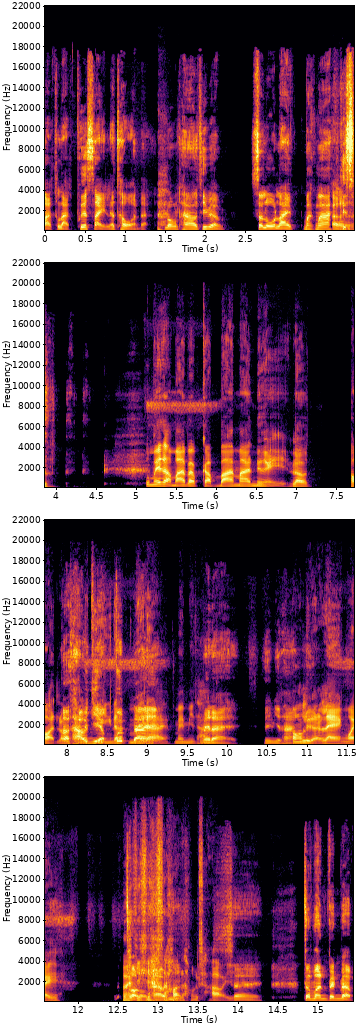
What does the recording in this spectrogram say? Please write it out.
ปักหลักเพื่อใส่และถอดอะรองเท้าที่แบบสโลไลฟ์มากเออๆที่สุดคุณไม่สามารถแบบกลับบ้านมาเหนื่อย แล้วถอดรองเท้าเอาเท้าเหยียบทิ้งปุ๊บไม่ได้ได้ ไม่มีทางไม่ได้ ไม่มีทางต้องเหลือแรงไว้ถอดรองเท้าถอดอีกรองเท้าอีกใช่ แต่มันเป็นแบบ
